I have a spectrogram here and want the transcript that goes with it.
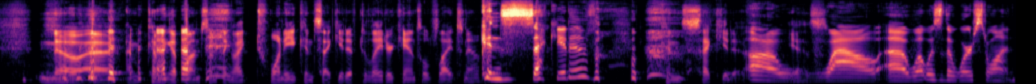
No, uh, I'm coming up on something like 20 consecutive delayed or canceled flights now. Consecutive? Consecutive. Oh, yes. wow. Uh, what was the worst one?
